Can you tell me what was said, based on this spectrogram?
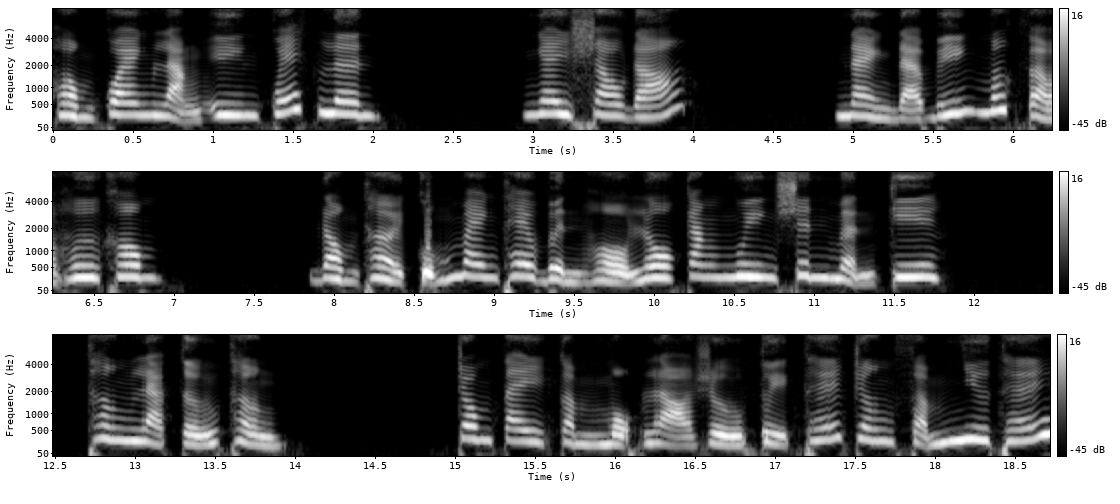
Hồng quang lặng yên quét lên. Ngay sau đó, nàng đã biến mất vào hư không. Đồng thời cũng mang theo bình hồ lô căn nguyên sinh mệnh kia. Thân là tử thần. Trong tay cầm một lọ rượu tuyệt thế trân phẩm như thế.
